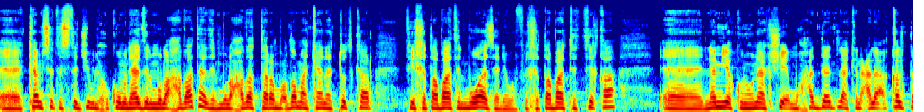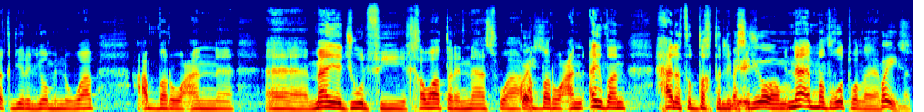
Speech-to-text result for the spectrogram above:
آه، كم ستستجيب الحكومة لهذه الملاحظات؟ هذه الملاحظات ترى معظمها كانت تذكر في خطابات الموازنة وفي خطابات الثقة. آه، لم يكن هناك شيء محدد لكن على أقل تقدير اليوم النواب عبروا عن آه، ما يجول في خواطر الناس وعبروا عن أيضا حالة الضغط اللي بس. اليوم- النائب مضغوط والله يا كويس. محمد.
